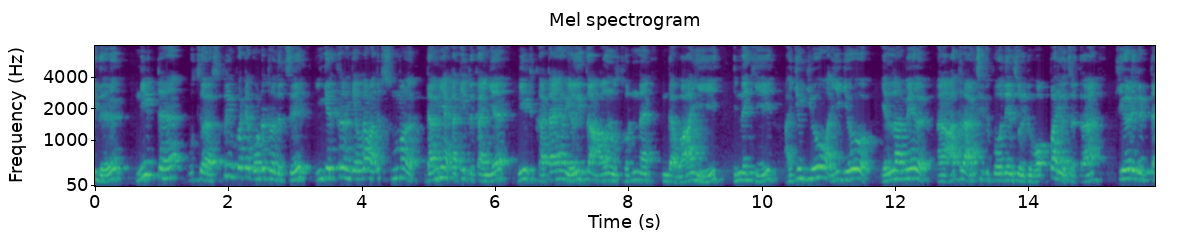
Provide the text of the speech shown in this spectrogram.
இது நீட்டை சுப்ரீம் கோர்ட்டே கொண்டுட்டு வந்துருச்சு. இங்க இருக்கிறவங்க எல்லாம் வந்துட்டு சும்மா டம்மியா கத்திட்டு இருக்காங்க. நீட் கட்டாயம் எழுதித்தான் ஆகணும் சொன்ன இந்த வாயி இன்னைக்கு ஐயோ ஐயோ எல்லாமே ஆத்துல அடிச்சுட்டு போகுதேன்னு சொல்லிட்டு ஒப்பாரி வச்சிருக்கிறான். கேடுகிட்ட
